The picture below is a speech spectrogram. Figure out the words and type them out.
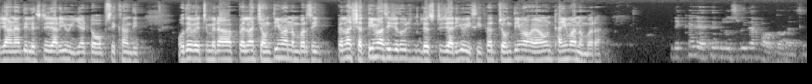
ਜਾਣਿਆਂ ਦੀ ਲਿਸਟ ਜਾਰੀ ਹੋਈ ਹੈ ਟੌਪ ਸਿੱਖਾਂ ਦੀ। ਉਹਦੇ ਵਿੱਚ ਮੇਰਾ ਪਹਿਲਾਂ 34ਵਾਂ ਨੰਬਰ ਸੀ ਪਹਿਲਾਂ 36ਵਾਂ ਸੀ ਜਦੋਂ ਲਿਸਟ ਜਾਰੀ ਹੋਈ ਸੀ ਫਿਰ 34ਵਾਂ ਹੋਇਆ ਹੁਣ 28ਵਾਂ ਨੰਬਰ ਆ। ਦੇਖਿਆ ਜਾਏ ਤੇ ਬਲੂਸਰੀ ਦਾ ਰਿਕਾਰਡ ਤੋੜਿਆ ਸੀ।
